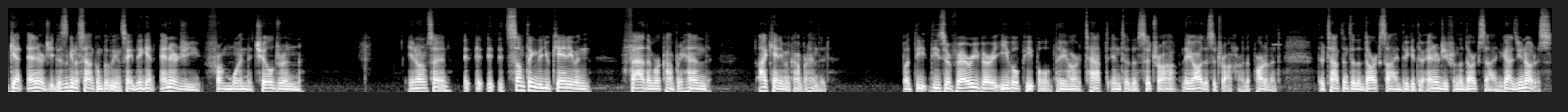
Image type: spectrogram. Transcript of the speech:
get energy. This is gonna sound completely insane. They get energy from when the children. You know what I'm saying? It, it, it's something that you can't even fathom or comprehend. I can't even comprehend it. But the, these are very, very evil people. They are tapped into the Sitra. They are the Sitra Achra. They're part of it. They're tapped into the dark side. They get their energy from the dark side. Guys, you notice,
